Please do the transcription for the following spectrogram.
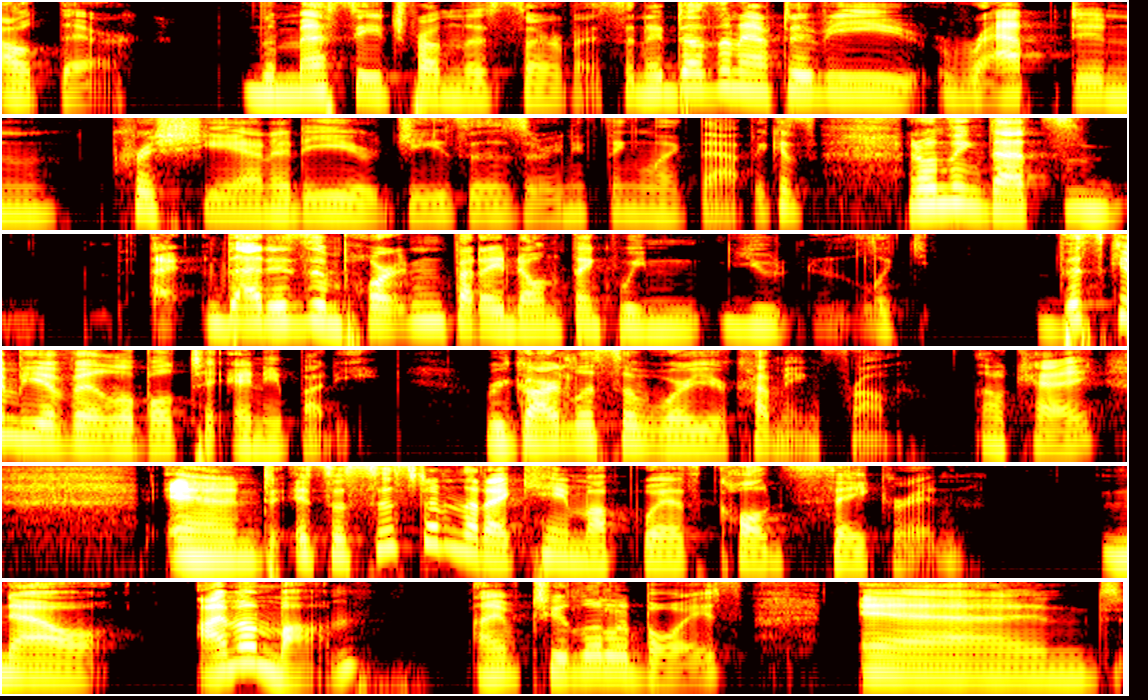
out there? The message from this service, and it doesn't have to be wrapped in Christianity or Jesus or anything like that, because I don't think that's that is important. But I don't think we you like this can be available to anybody, regardless of where you're coming from. Okay, and it's a system that I came up with called Sacred. Now I'm a mom. I have two little boys. And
